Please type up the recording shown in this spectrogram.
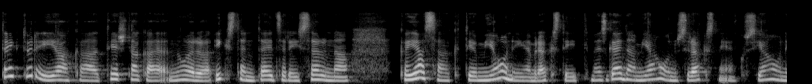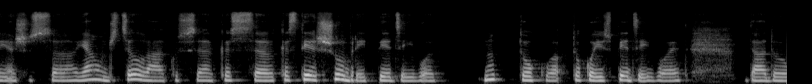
teiktu arī, jā, kā tieši tā kā Nora Ikstena teica arī sarunā, ka jāsāk tiem jaunajiem rakstīt. Mēs gaidām jaunus rakstniekus, jauniešus, jaunus cilvēkus, kas, kas tieši šobrīd piedzīvo nu, to, ko, to, ko jūs piedzīvojat, tādu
